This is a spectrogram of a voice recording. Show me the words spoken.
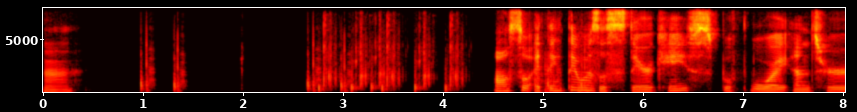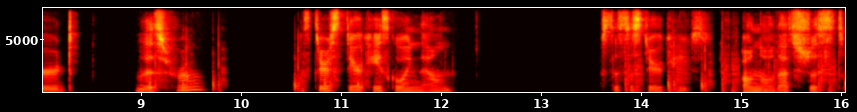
Hmm. Also, I think there was a staircase before I entered this room? Is there a staircase going down? Is this a staircase? Oh no, that's just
